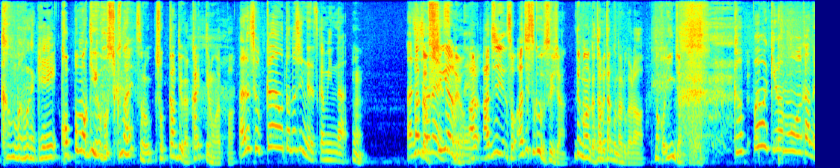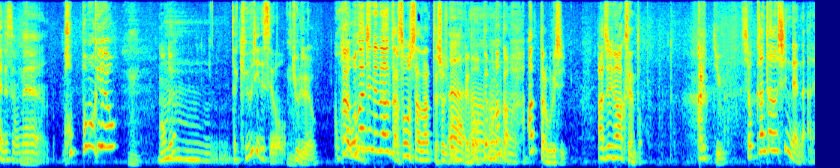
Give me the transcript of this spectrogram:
かっぱ巻き？かっぱ巻き欲しくない？その食感というかカリっていうのがやっぱ。あれ食感を楽しんでるんですかみんな？うん。味なんか不思議なのよ、あ味そう味すごい薄いじゃん。でもなんか食べたくなるから、なんかいいんじゃない？かっぱ巻きはもうわかんないですよね。かっぱ巻きだよ、なんで、うん。できゅうりですよ。きゅうりだよ。だ同じ値段だったら損したなって正直思うけど、うんうんでもなんかうんうんあったら嬉しい。味のアクセント。カリっていう食感楽しんでんだあれ。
